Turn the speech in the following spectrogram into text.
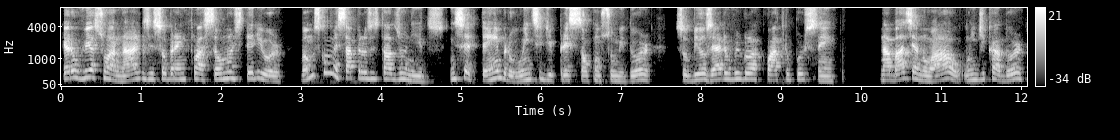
quero ouvir a sua análise sobre a inflação no exterior. Vamos começar pelos Estados Unidos. Em setembro, o índice de preços ao consumidor subiu 0,4%. Na base anual, o indicador,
